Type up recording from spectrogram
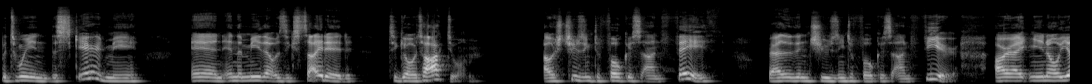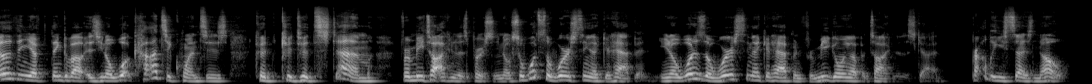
between the scared me and, and the me that was excited to go talk to him? I was choosing to focus on faith rather than choosing to focus on fear. All right, you know, the other thing you have to think about is, you know, what consequences could, could could stem from me talking to this person. You know, so what's the worst thing that could happen? You know, what is the worst thing that could happen for me going up and talking to this guy? Probably he says no.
